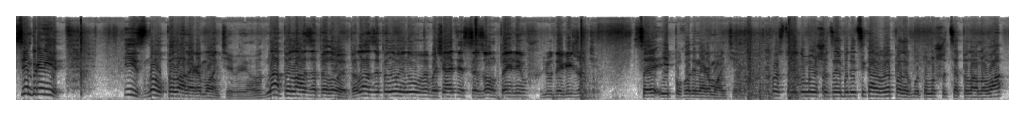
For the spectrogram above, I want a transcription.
Всім привіт! І знов пила на ремонті. Одна пила за пилою. Пила за пилою, ну вибачайте, сезон пилів, люди ріжуть. Це і походи на ремонті. Просто я думаю, що це буде цікавий випадок, бо тому що це пила нова,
